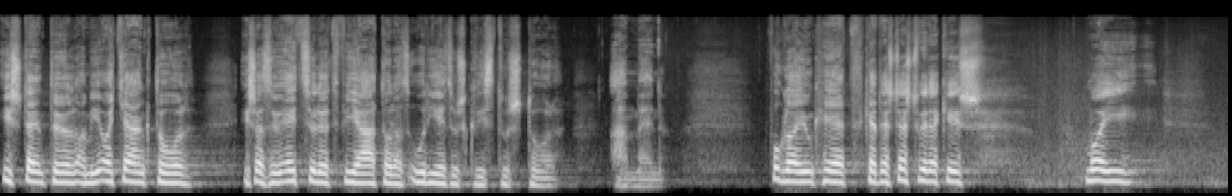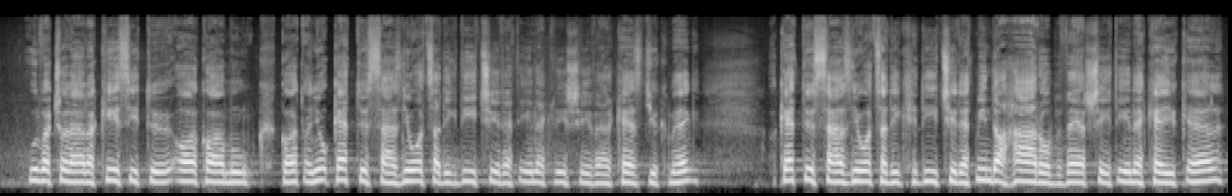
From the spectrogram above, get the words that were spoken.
Istentől, a mi atyánktól, és az ő egyszülött fiától, az Úr Jézus Krisztustól. Amen. Foglaljunk helyet, kedves testvérek, és mai úrvacsorára készítő alkalmunkat a 208. dicséret éneklésével kezdjük meg. A 208. dicséret mind a három versét énekeljük el.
